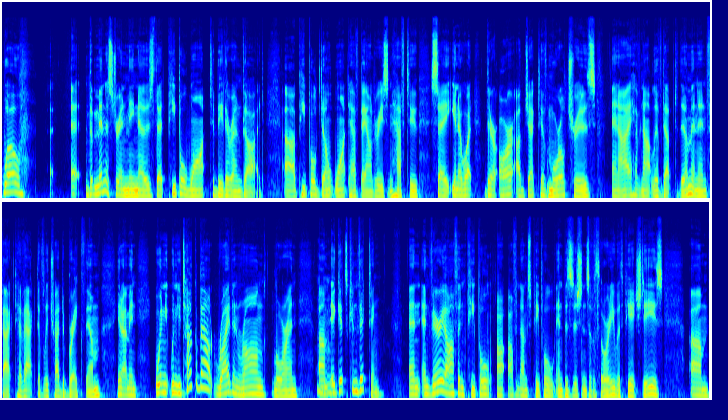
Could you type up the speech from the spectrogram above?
Well, uh, uh, the minister in me knows that people want to be their own God. Uh, people don't want to have boundaries and have to say, you know what, there are objective moral truths. And I have not lived up to them, and in fact, have actively tried to break them. You know, I mean, when you, when you talk about right and wrong, Lauren, um, it gets convicting and and very often people, oftentimes people in positions of authority with PhDs, um,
